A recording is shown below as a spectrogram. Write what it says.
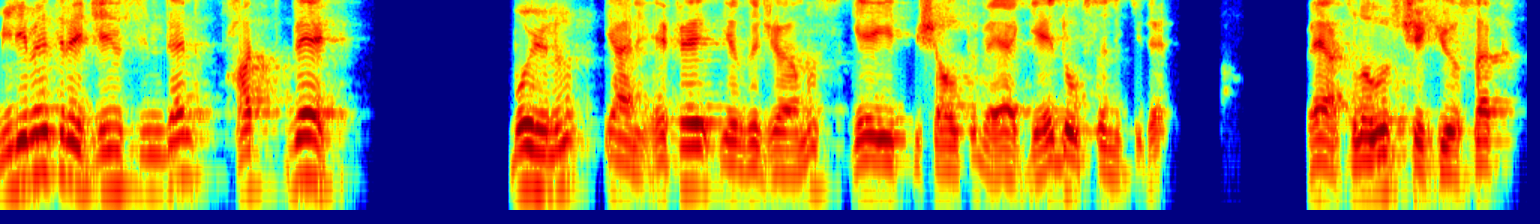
milimetre cinsinden hat ve boyunu yani F'e yazacağımız G76 veya G92'de veya kılavuz çekiyorsak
